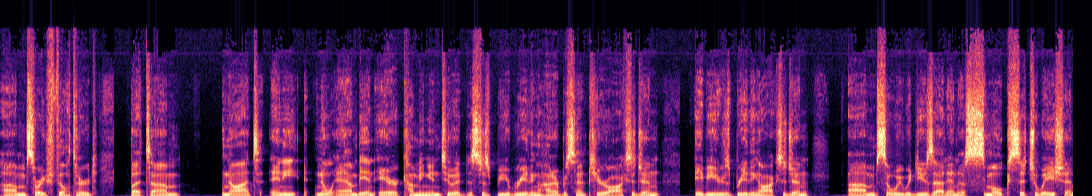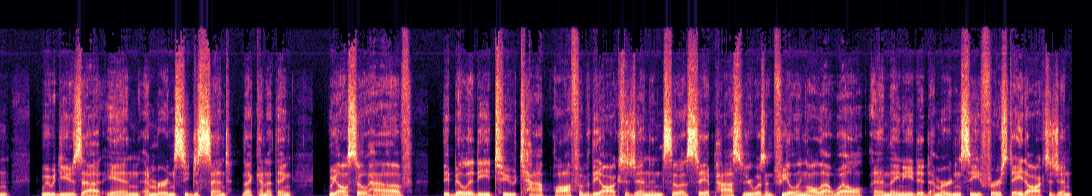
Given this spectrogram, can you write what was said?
um, sorry, filtered, but um, not any, no ambient air coming into it. It's just be breathing 100% pure oxygen. Aviators breathing oxygen. Um, so we would use that in a smoke situation. We would use that in emergency descent, that kind of thing. We also have the ability to tap off of the oxygen. And so let's say a passenger wasn't feeling all that well and they needed emergency first aid oxygen.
